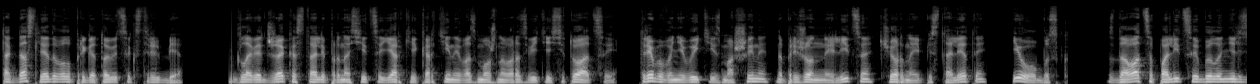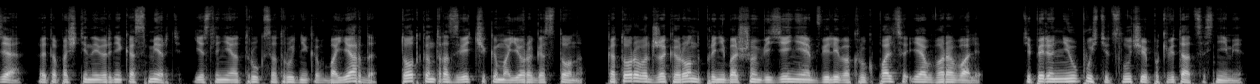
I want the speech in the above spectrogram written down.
Тогда следовало приготовиться к стрельбе. В голове Джека стали проноситься яркие картины возможного развития ситуации. Требование выйти из машины, напряженные лица, черные пистолеты и обыск. Сдаваться полиции было нельзя, это почти наверняка смерть, если не от рук сотрудников Боярда, то от контрразведчика майора Гастона, которого Джек и Рон при небольшом везении обвели вокруг пальца и обворовали. Теперь он не упустит случая поквитаться с ними.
